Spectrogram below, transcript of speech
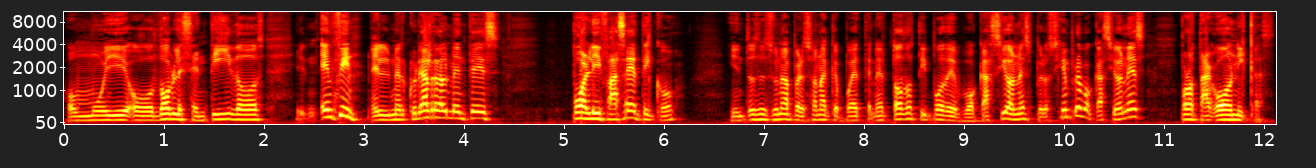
o muy, o dobles sentidos, en fin, el mercurial realmente es polifacético y entonces una persona que puede tener todo tipo de vocaciones, pero siempre vocaciones protagónicas.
